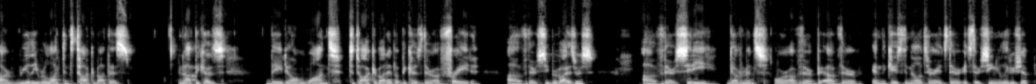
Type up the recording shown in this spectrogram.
are really reluctant to talk about this. Not because they don't want to talk about it, but because they're afraid of their supervisors, of their city governments, or of their of their in the case of the military, it's their it's their senior leadership.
